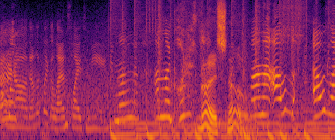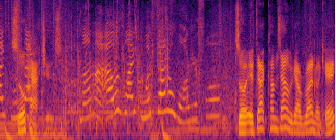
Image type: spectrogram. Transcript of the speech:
I don't know. That looked like a landslide to me. Mama, and my porter's. No, it's snow. Mama, I was, I was like, was Snow that, patches. Mama, I was like, was that a waterfall? So if that comes down, we gotta run, okay?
